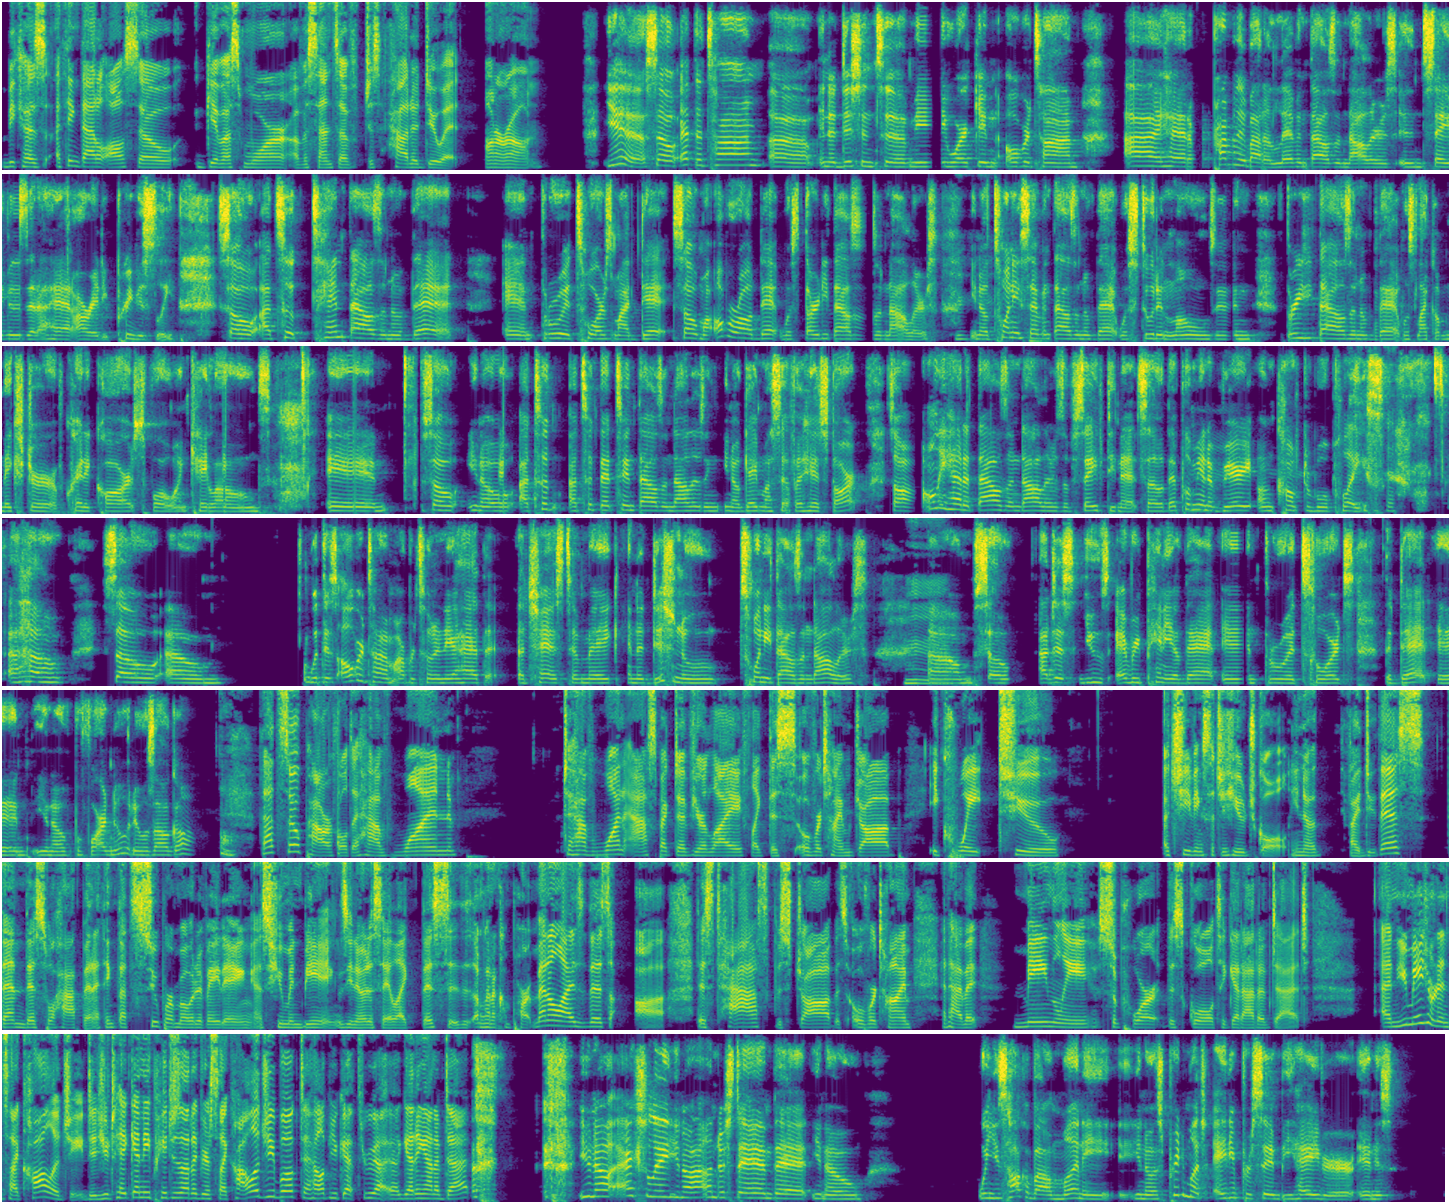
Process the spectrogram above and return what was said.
Because I think that'll also give us more of a sense of just how to do it on our own. Yeah. So at the time, uh, in addition to me working overtime, I had probably about $11,000 in savings that I had already previously. So I took 10,000 of that and threw it towards my debt. So my overall debt was thirty thousand dollars. You know, mm-hmm. twenty seven thousand of that was student loans, and three thousand of that was like a mixture of credit cards, four hundred one k loans, and so you know, I took I took that ten thousand dollars and you know gave myself a head start. So I only had a thousand dollars of safety net. So that put me in a mm-hmm. very uncomfortable place. um, so um, with this overtime opportunity, I had the, a chance to make an additional twenty thousand dollars. Mm. Um, so I just used every penny of that and threw it towards the debt, and you know, before I knew it, it was all gone. That's so powerful to have one to have one aspect of your life like this overtime job equate to achieving such a huge goal. You know, if I do this, then this will happen. I think that's super motivating as human beings, you know, to say like, this is, I'm going to compartmentalize this, uh, this task, this job, this overtime and have it mainly support this goal to get out of debt. And you majored in psychology. Did you take any pages out of your psychology book to help you get through uh, getting out of debt? you know, actually, you know, I understand that, you know, when you talk about money, you know, it's pretty much 80% behavior and it's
